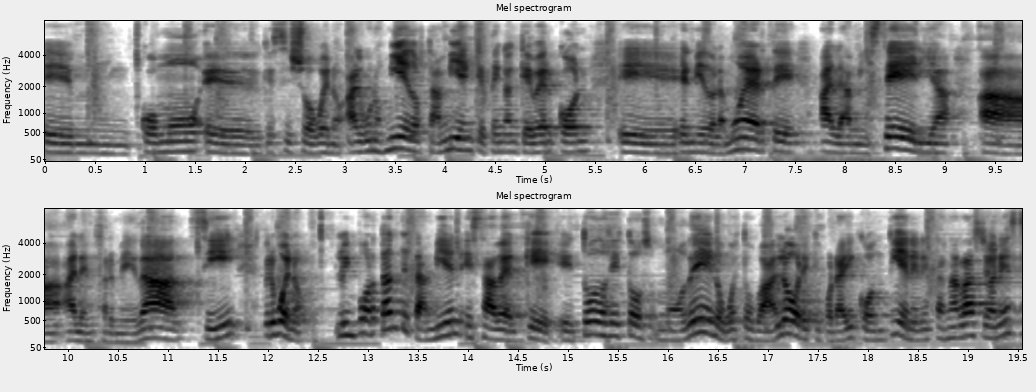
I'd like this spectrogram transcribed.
em, como, eh, qué sé yo, bueno, algunos miedos también que tengan que ver con eh, el miedo a la muerte, a la miseria, a, la enfermedad, ¿sí? Pero bueno, lo importante también es saber que todos estos modelos o estos valores que por ahí contienen estas narraciones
